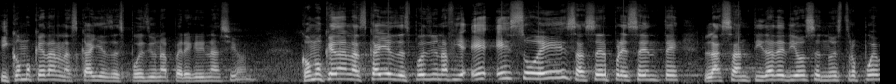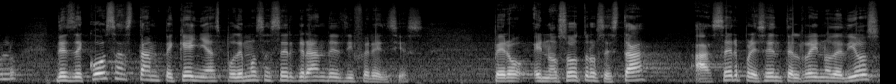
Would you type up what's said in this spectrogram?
¿Y cómo quedan las calles después de una peregrinación? ¿Cómo quedan las calles después de una fiesta? E, eso es hacer presente la santidad de Dios en nuestro pueblo. Desde cosas tan pequeñas podemos hacer grandes diferencias, pero en nosotros está hacer presente el reino de Dios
